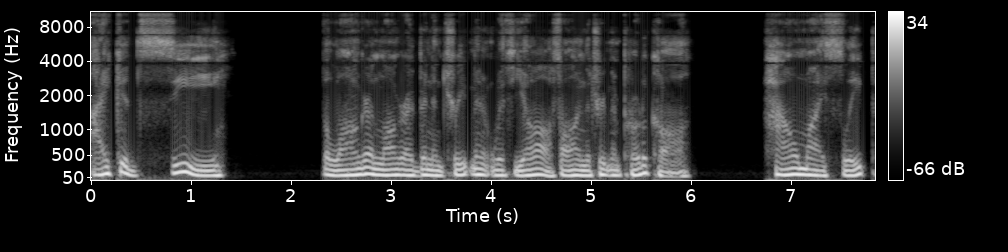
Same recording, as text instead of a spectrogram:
I could see the longer and longer I've been in treatment with y'all, following the treatment protocol, how my sleep,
